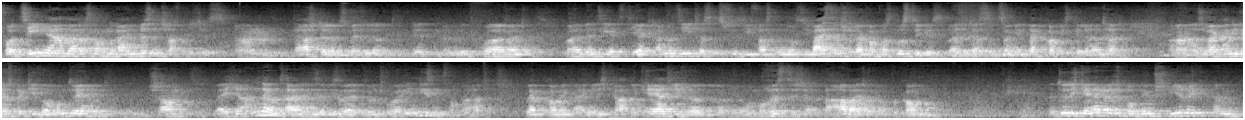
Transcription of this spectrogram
Vor zehn Jahren war das noch ein rein wissenschaftliches ähm, Darstellungsmittel. Meine Mitbewohner meinte, weil wenn sie jetzt Diagramme sieht, das ist für sie fast nur noch, sie weiß dann schon, da kommt was Lustiges, weil sie das sozusagen in Webcomics gelernt hat. Äh, also man kann die Perspektive auch umdrehen und schauen, welche anderen Teile dieser visuellen Kultur in diesem Format Webcomic eigentlich gerade eine kreative, eine humoristische Bearbeitung auch bekommen. Natürlich generell das Problem schwierig, ähm,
